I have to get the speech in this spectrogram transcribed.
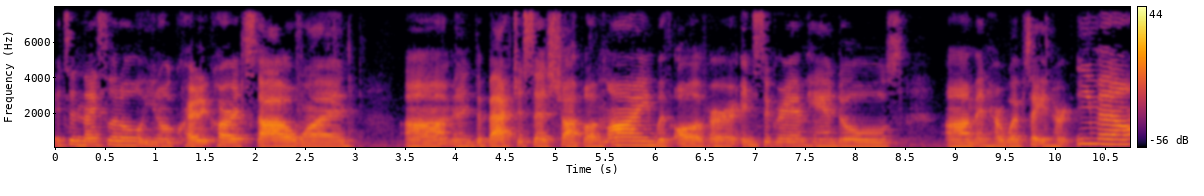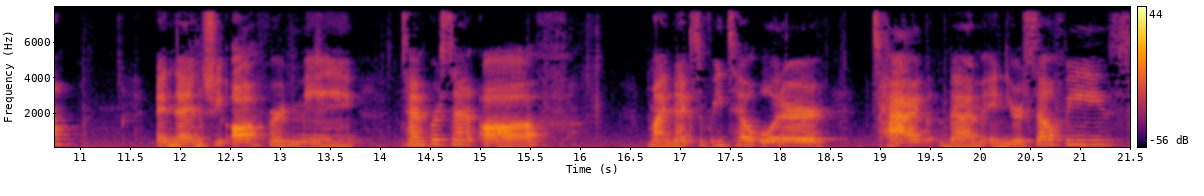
It's a nice little, you know, credit card style one. Um, and the back just says shop online with all of her Instagram handles um, and her website and her email. And then she offered me 10% off my next retail order tag them in your selfies.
